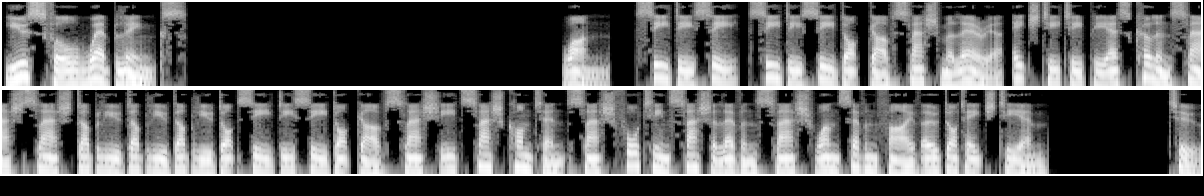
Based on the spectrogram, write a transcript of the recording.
Useful web links. 1 CDC, cdc.gov slash malaria, https colon slash slash www.cdc.gov slash ed slash content slash 14 slash 11 slash 1750.htm 2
